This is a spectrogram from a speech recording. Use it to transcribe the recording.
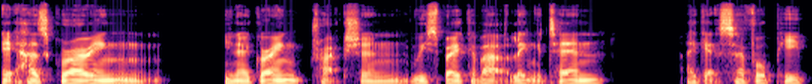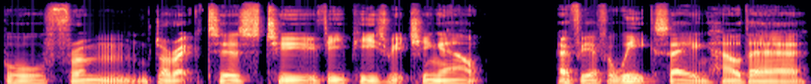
it has growing, you know, growing traction. We spoke about LinkedIn. I get several people from directors to VPs reaching out every other week saying how they're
